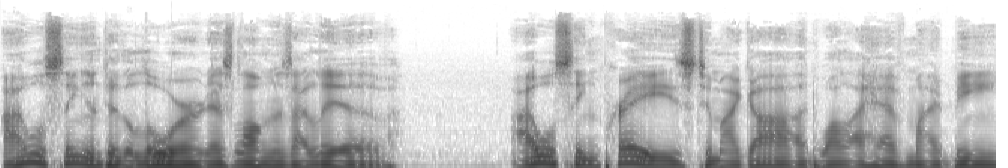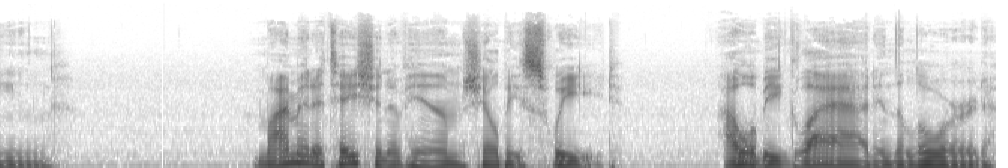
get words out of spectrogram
I will sing unto the Lord as long as I live. I will sing praise to my God while I have my being. My meditation of him shall be sweet. I will be glad in the Lord.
